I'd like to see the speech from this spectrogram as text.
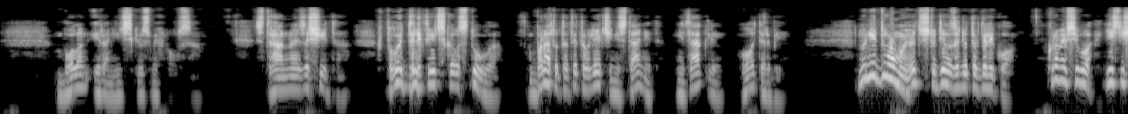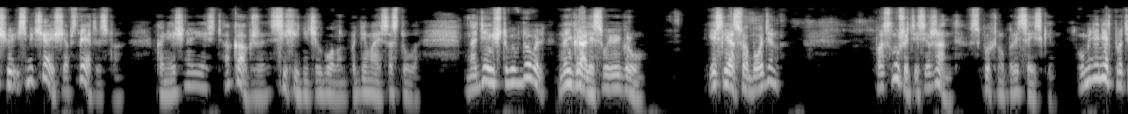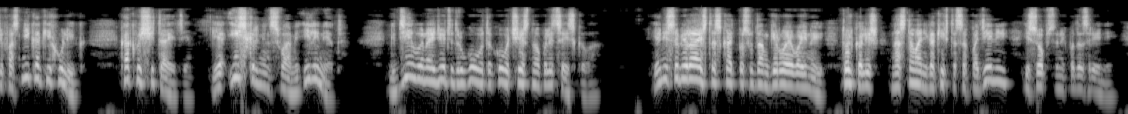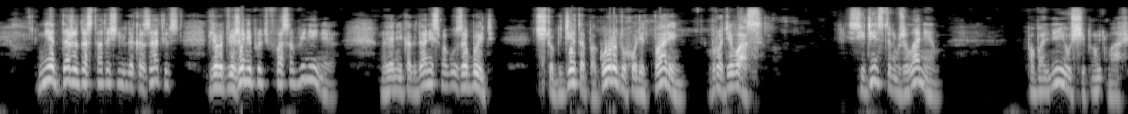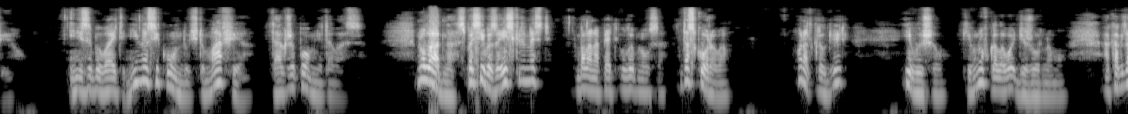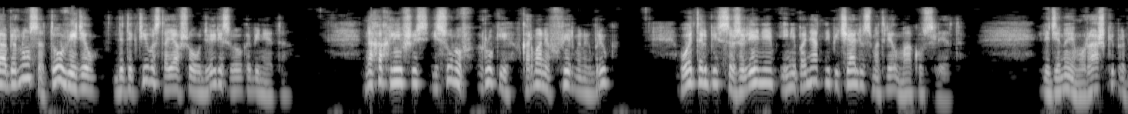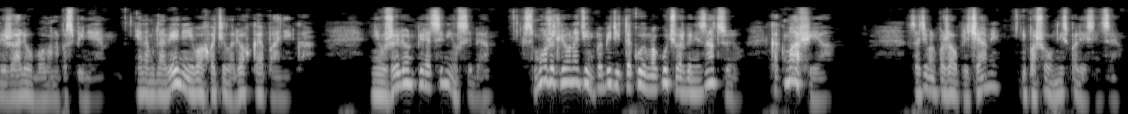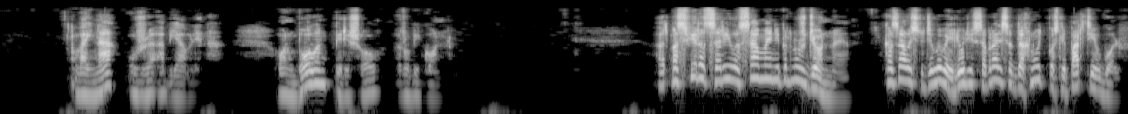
Болон иронически усмехнулся. — Странная защита, вплоть до электрического стула. Брату-то от этого легче не станет, не так ли, Отерби? Ну, не думаю, это что дело зайдет так далеко. Кроме всего, есть еще и смягчающие обстоятельства. Конечно, есть. А как же, съехидничал Болон, поднимаясь со стула. Надеюсь, что вы вдоволь наиграли свою игру. Если я свободен... Послушайте, сержант, вспыхнул полицейский. У меня нет против вас никаких улик. Как вы считаете, я искренен с вами или нет? Где вы найдете другого такого честного полицейского? Я не собираюсь таскать по судам героя войны, только лишь на основании каких-то совпадений и собственных подозрений. Нет даже достаточных доказательств для выдвижения против вас обвинения. Но я никогда не смогу забыть, что где-то по городу ходит парень вроде вас, с единственным желанием побольнее ущипнуть мафию. И не забывайте ни на секунду, что мафия также помнит о вас. Ну ладно, спасибо за искренность. Балан опять улыбнулся. До скорого. Он открыл дверь и вышел, кивнув головой дежурному. А когда обернулся, то увидел детектива, стоявшего у двери своего кабинета. Нахохлившись и сунув руки в карманы фирменных брюк, Уэттерби с сожалением и непонятной печалью смотрел Маку вслед. Ледяные мурашки пробежали у Болона по спине, и на мгновение его охватила легкая паника. Неужели он переоценил себя? Сможет ли он один победить такую могучую организацию, как мафия? Затем он пожал плечами и пошел вниз по лестнице. Война уже объявлена. Он Болон перешел Рубикон. Атмосфера царила самая непринужденная. Казалось, что деловые люди собрались отдохнуть после партии в гольф.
